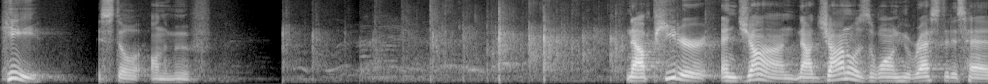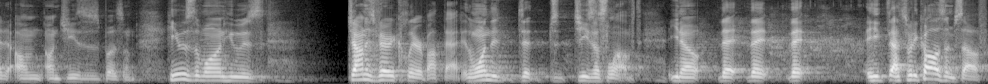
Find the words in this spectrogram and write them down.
He is still on the move. Now, Peter and John, now, John was the one who rested his head on, on Jesus' bosom. He was the one who was, John is very clear about that, the one that, that Jesus loved. You know, that, that, that he, that's what he calls himself.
